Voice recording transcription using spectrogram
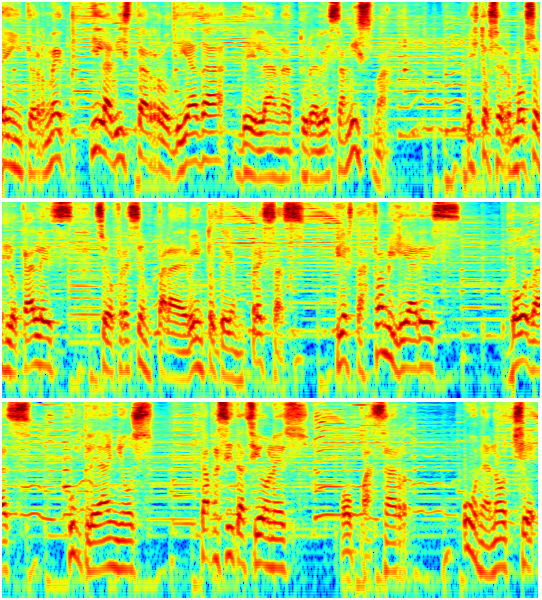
e internet y la vista rodeada de la naturaleza misma. Estos hermosos locales se ofrecen para eventos de empresas, fiestas familiares, bodas, cumpleaños, capacitaciones o pasar una noche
